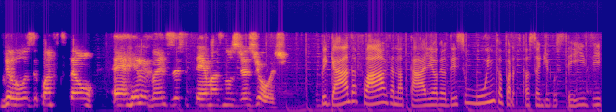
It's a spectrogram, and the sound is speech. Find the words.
de luz do quanto estão é, relevantes esses temas nos dias de hoje. Obrigada, Flávia, Natália. Eu agradeço muito a participação de vocês e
